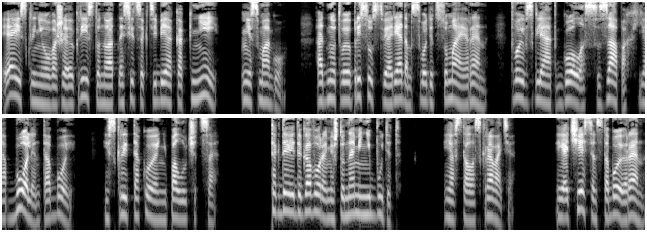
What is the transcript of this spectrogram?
Я искренне уважаю Кристу, но относиться к тебе как к ней не смогу. Одно твое присутствие рядом сводит с ума, Ирен. Твой взгляд, голос, запах. Я болен тобой. И скрыть такое не получится. Тогда и договора между нами не будет. Я встала с кровати. «Я честен с тобой, Рен»,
